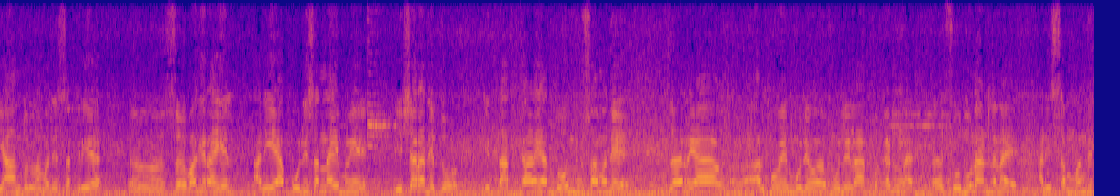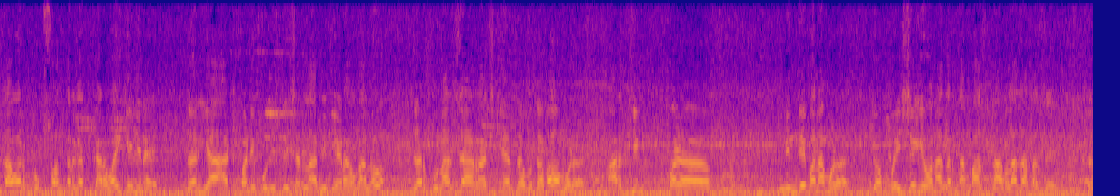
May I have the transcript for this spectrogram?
या आंदोलनामध्ये सक्रिय सहभागी राहील आणि या पोलिसांनाही मी इशारा देतो की तात्काळ या दोन दिवसामध्ये जर या अल्पवयीन मुली मुलीला पकडलं नाही शोधून आणलं नाही आणि संबंधितावर पोक्सो अंतर्गत कारवाई केली नाही तर या आटपाडी पोलीस स्टेशनला आम्ही घेराव घालो. जर कुणाच्या राजकीय दब दबावामुळं आर्थिक प निंदेपणामुळं किंवा पैसे घेऊन हा जर तपास दाबला जात असेल तर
